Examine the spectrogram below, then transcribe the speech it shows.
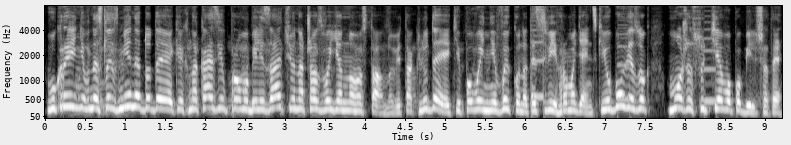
В Україні внесли зміни до деяких наказів про мобілізацію на час воєнного стану. Відтак людей, які повинні виконати свій громадянський обов'язок, може суттєво побільшати.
